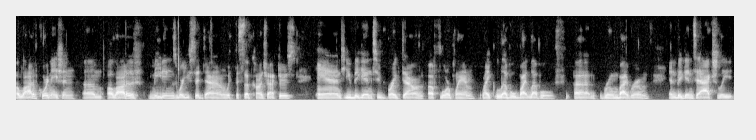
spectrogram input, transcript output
a lot of coordination, um, a lot of meetings where you sit down with the subcontractors and you begin to break down a floor plan, like level by level, um, room by room, and begin to actually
